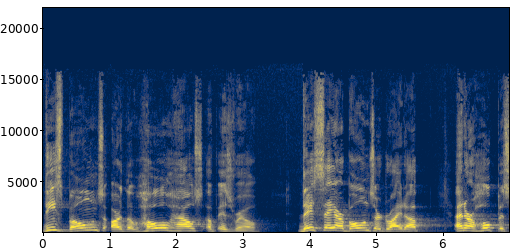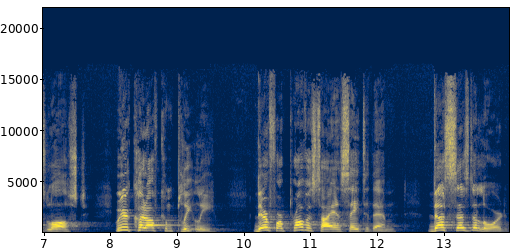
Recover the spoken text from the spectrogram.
these bones are the whole house of Israel. They say our bones are dried up, and our hope is lost. We are cut off completely. Therefore prophesy and say to them, Thus says the Lord,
